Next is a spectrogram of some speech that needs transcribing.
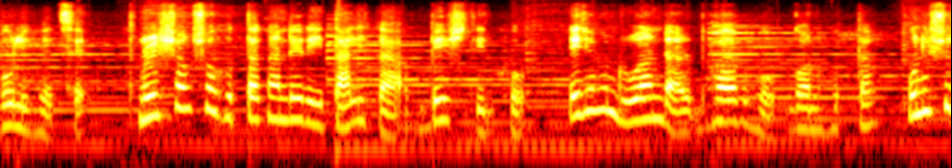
বলি হয়েছে। নৃশংস হত্যাকাণ্ডের এই তালিকা বেশ দীর্ঘ। এই যেমন রুয়ান্ডার ভয়াবহ গণহত্যা। উনিশশো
